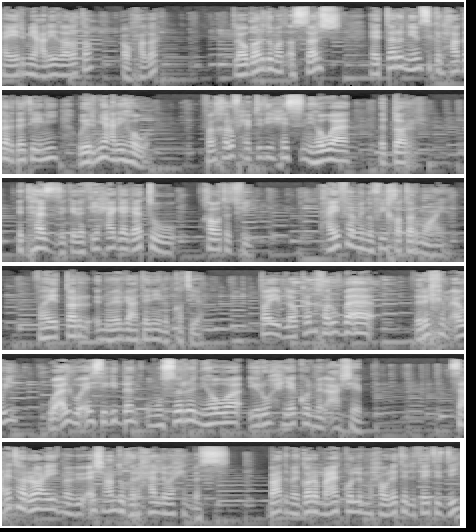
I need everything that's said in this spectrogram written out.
هيرمي عليه زلطة أو حجر. لو برضو ما تأثرش هيضطر إنه يمسك الحجر ده تاني ويرميه عليه هو. فالخروف هيبتدي يحس إن هو اتضر اتهز كده في حاجة جت وخبطت فيه. هيفهم إنه في خطر معين فهيضطر إنه يرجع تاني للقطيع. طيب لو كان خروف بقى رخم قوي وقلبه قاسي جدا ومصر إن هو يروح ياكل من الأعشاب. ساعتها الراعي ما بيبقاش عنده غير حل واحد بس. بعد ما يجرب معاه كل المحاولات اللي فاتت دي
